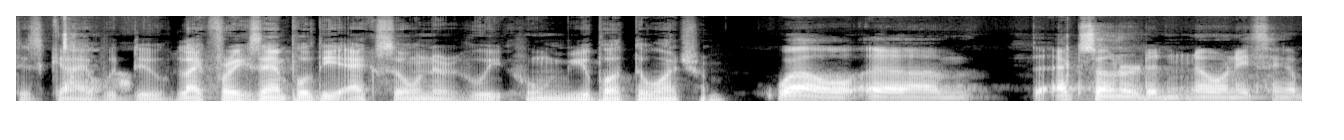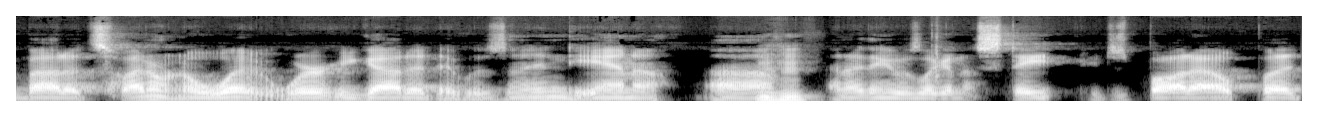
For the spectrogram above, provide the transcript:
this guy would do? Like for example, the ex owner who whom you bought the watch from. Well, um, the ex owner didn't know anything about it, so I don't know what where he got it. It was in Indiana, um, mm-hmm. and I think it was like an estate he just bought out. But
